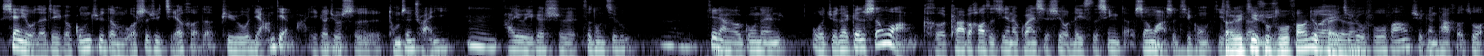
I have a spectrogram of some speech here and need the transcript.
现有的这个工具的模式去结合的，譬如两点吧，一个就是同声传译，嗯，还有一个是自动记录，嗯，这两个功能。我觉得跟声网和 Clubhouse 之间的关系是有类似性的，声网是提供找一个技术服务方就可以了技术服务方去跟他合作。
